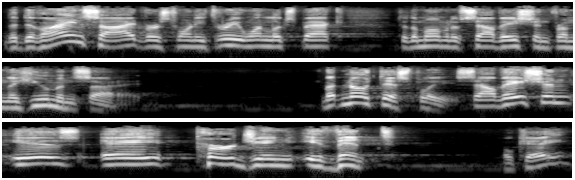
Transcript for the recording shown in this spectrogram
the divine side, verse 23. One looks back to the moment of salvation from the human side. But note this, please. Salvation is a purging event. Okay?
